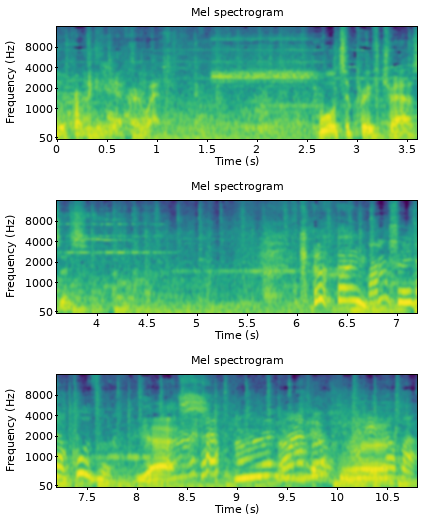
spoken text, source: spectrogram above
we're probably going to get very wet. Waterproof trousers. yes. Uh,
